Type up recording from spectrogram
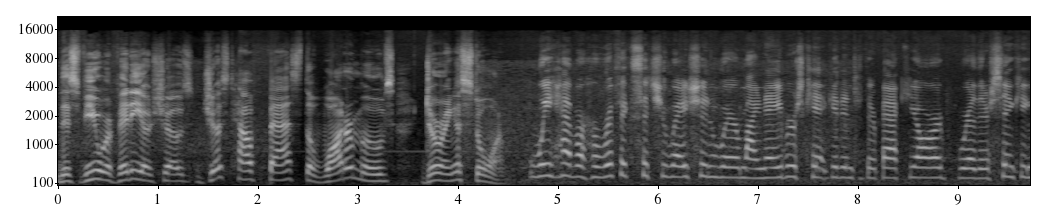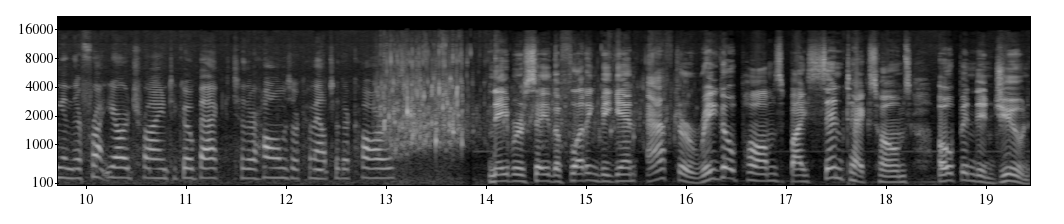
This viewer video shows just how fast the water moves during a storm. We have a horrific situation where my neighbors can't get into their backyard, where they're sinking in their front yard trying to go back to their homes or come out to their cars. Neighbors say the flooding began after Rego Palms by Centex Homes opened in June.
